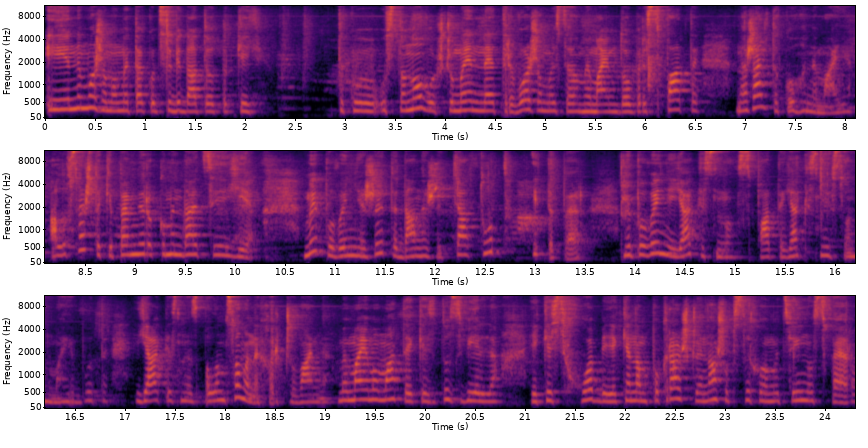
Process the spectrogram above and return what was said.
І не можемо ми так от собі дати от такий, таку установу, що ми не тривожимося, ми маємо добре спати. На жаль, такого немає. Але все ж таки певні рекомендації є. Ми повинні жити дане життя тут і тепер. Ми повинні якісно спати, якісний сон має бути, якісне збалансоване харчування. Ми маємо мати якесь дозвілля, якесь хобі, яке нам покращує нашу психоемоційну сферу.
